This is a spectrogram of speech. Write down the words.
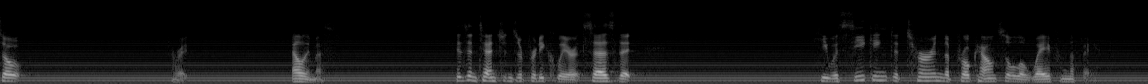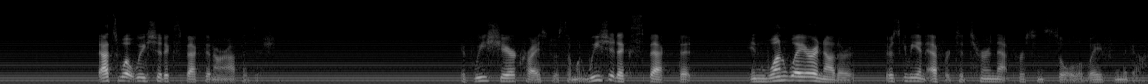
So, all right, Elymas. His intentions are pretty clear. It says that he was seeking to turn the proconsul away from the faith. That's what we should expect in our opposition. If we share Christ with someone, we should expect that in one way or another, there's going to be an effort to turn that person's soul away from the gospel.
